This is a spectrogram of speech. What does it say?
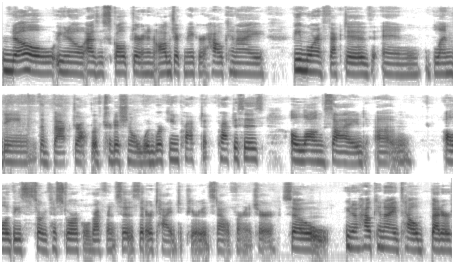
know, you know, as a sculptor and an object maker, how can I be more effective in blending the backdrop of traditional woodworking pract- practices alongside um, all of these sort of historical references that are tied to period style furniture. So, you know, how can I tell better,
